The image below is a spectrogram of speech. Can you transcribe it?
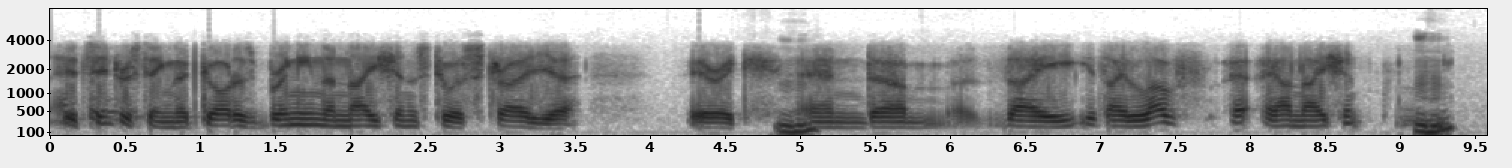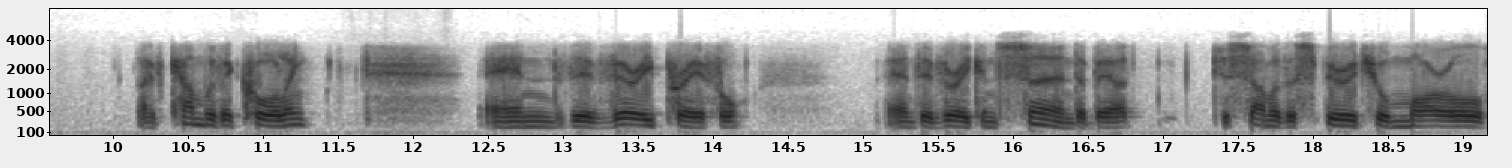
It's interesting that God is bringing the nations to Australia, Eric, and um, they they love our nation. Mhm. They've come with a calling, and they're very prayerful. and they're very concerned about just some of the spiritual, moral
